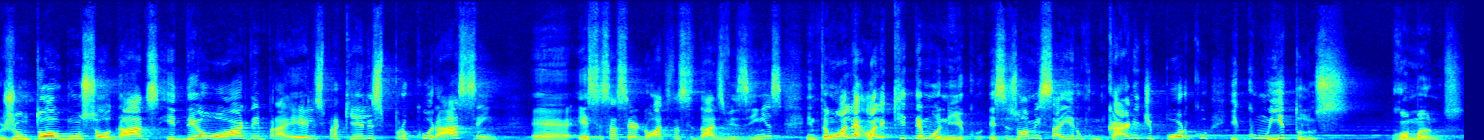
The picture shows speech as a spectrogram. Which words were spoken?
juntou alguns soldados e deu ordem para eles para que eles procurassem é, esses sacerdotes nas cidades vizinhas. Então, olha, olha que demoníaco. Esses homens saíram com carne de porco e com ídolos romanos.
